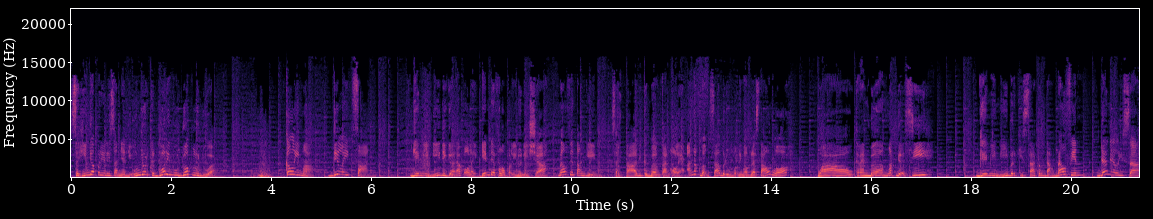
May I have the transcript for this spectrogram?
sehingga perilisannya diundur ke 2022. Kelima, Delayed Sun. Game ini digarap oleh game developer Indonesia, Melvitang Game, serta dikembangkan oleh anak bangsa berumur 15 tahun loh. Wow, keren banget gak sih? Game ini berkisah tentang Melvin dan Elisa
